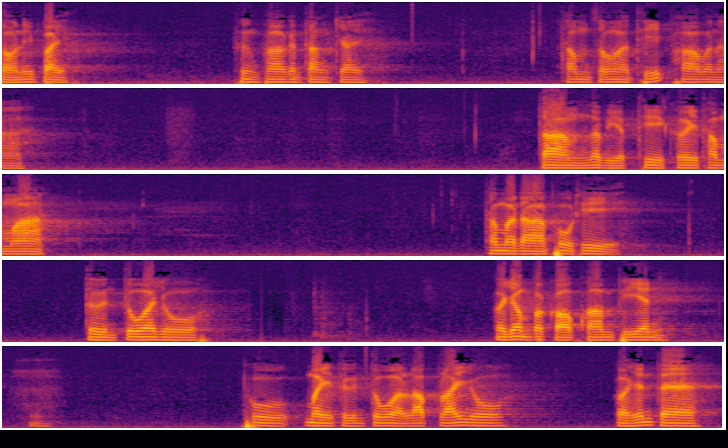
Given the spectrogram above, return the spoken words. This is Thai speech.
ต่อนนี้ไป พึงพากันตั้งใจทำสมาธิภาวนา ตามระเบียบที่เคยทำมาธรรมดาผู้ที่ ตื่นตัวอยู่ ก็ย่อมประกอบความเพียร ผู้ไม่ตื่นตัวหลับไหลอยู่ก็เห็นแต่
